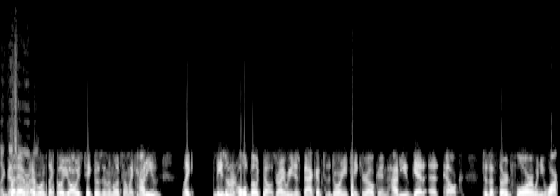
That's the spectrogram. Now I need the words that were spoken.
like that's but horrible. everyone's like, "Oh, you always take those in the motel." I'm like, "How do you like?" These aren't old motels, right? Where you just back up to the door and you take your elk in. How do you get an elk to the third floor when you walk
